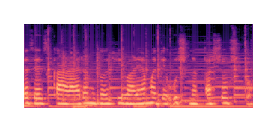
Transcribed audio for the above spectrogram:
तसेच काळा रंग हिवाळ्यामध्ये उष्णता शोषतो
